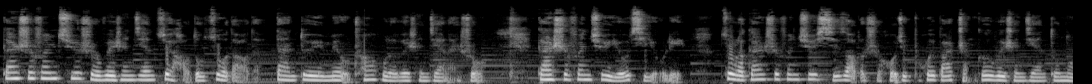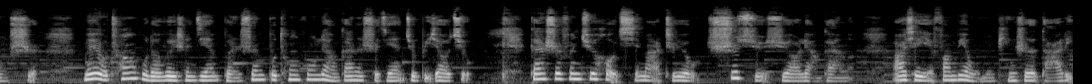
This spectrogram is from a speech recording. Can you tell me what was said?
干湿分区是卫生间最好都做到的，但对于没有窗户的卫生间来说，干湿分区尤其有利。做了干湿分区，洗澡的时候就不会把整个卫生间都弄湿。没有窗户的卫生间本身不通风晾干的时间就比较久。干湿分区后，起码只有湿区需要晾干了，而且也方便我们平时的打理。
